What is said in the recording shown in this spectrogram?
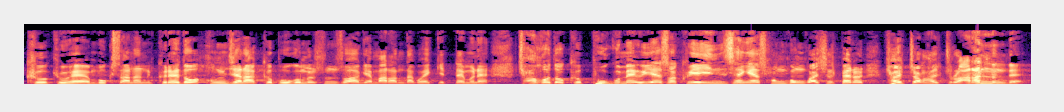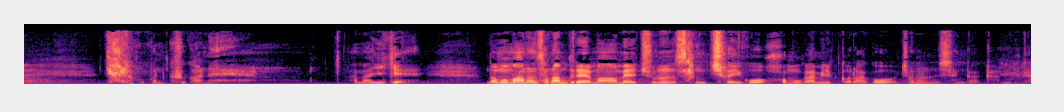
그 교회 목사는 그래도 형제나 그 복음을 순수하게 말한다고 했기 때문에 적어도 그 복음에 의해서 그의 인생의 성공과 실패를 결정할 줄 알았는데 결국은 그거네. 아마 이게 너무 많은 사람들의 마음에 주는 상처이고 허무감일 거라고 저는 생각합니다.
